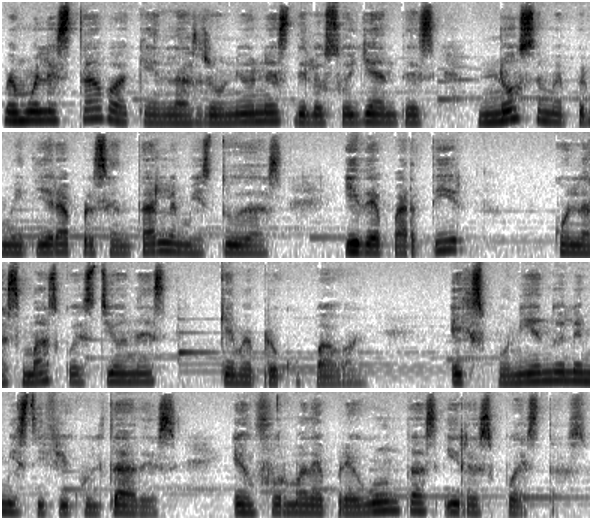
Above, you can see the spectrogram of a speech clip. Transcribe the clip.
me molestaba que en las reuniones de los oyentes no se me permitiera presentarle mis dudas y de partir con las más cuestiones que me preocupaban exponiéndole mis dificultades en forma de preguntas y respuestas.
